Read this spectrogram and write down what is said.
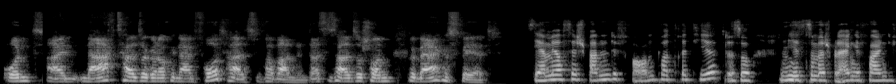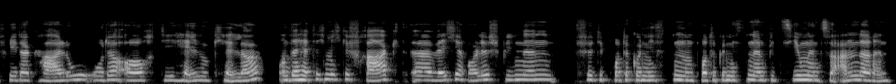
und einen Nachteil sogar noch in einen Vorteil zu verwandeln. Das ist also schon bemerkenswert. Sie haben ja auch sehr spannende Frauen porträtiert. Also mir ist zum Beispiel eingefallen die Frida Kahlo oder auch die Helen Keller. Und da hätte ich mich gefragt, äh, welche Rolle spielen denn für die Protagonisten und Protagonistinnen Beziehungen zu anderen?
